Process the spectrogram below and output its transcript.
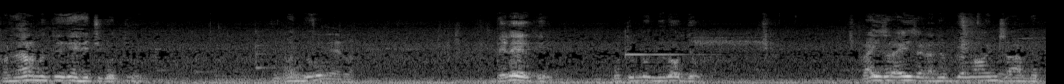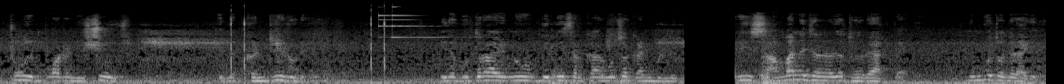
ಪ್ರಧಾನಮಂತ್ರಿಗೆ ಹೆಚ್ಚು ಗೊತ್ತು. ಒಂದು ಬೆಲೆ ಇರ್ತೀವಿ. ಮತ್ತೊಂದು ನಿರುದ್ಯೋಗ price rise and unemployments are the two important issues in the country today. ಇದಕ್ಕೆ ಉತ್ತರ ಇನ್ನು ದಿಲ್ಲಿ ಸರ್ಕಾರವೂ ಸಹ ಕಂಡುಬಿಡಲಿ ಸಾಮಾನ್ಯ ಜನರಿಗೆ ತೊಂದರೆ ಆಗ್ತಾ ಇದೆ. ನಿಮಗೂ ತೊಂದರೆ ಆಗಿದೆ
